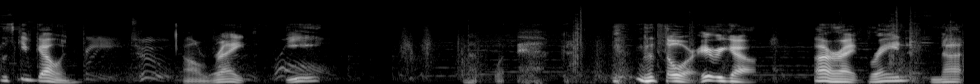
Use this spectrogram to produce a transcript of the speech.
Let's keep going. All right. E. Not what? the Thor. Here we go. All right, brain not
